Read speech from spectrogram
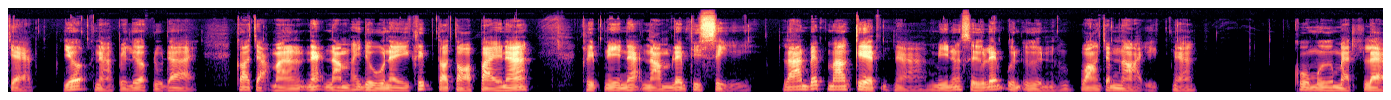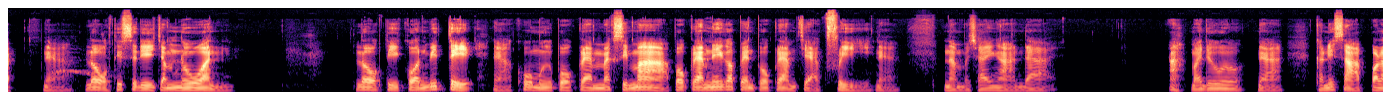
แจกเยอะนะไปเลือกดูได้ ก็จะมาแนะนำให้ดูในคลิปต่อ ๆ ไปนะ คลิปนี้แนะนำเล่มที่ 4 ร้านเว็บมาร์เก็ตนะมีหนังสือเล่มอื่น ๆ วางจำหน่ายอีกนะคู่มือ MATLAB นะโลกทฤษฎีจำนวน โลกตีกลมิตินะคู่มือโปรแกรม Maxima โปรแกรมนี้ก็เป็นโปรแกรมแจกฟรีนะนำมาใช้งานได้อะมาดูนะคณิตศาสตร์ปร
